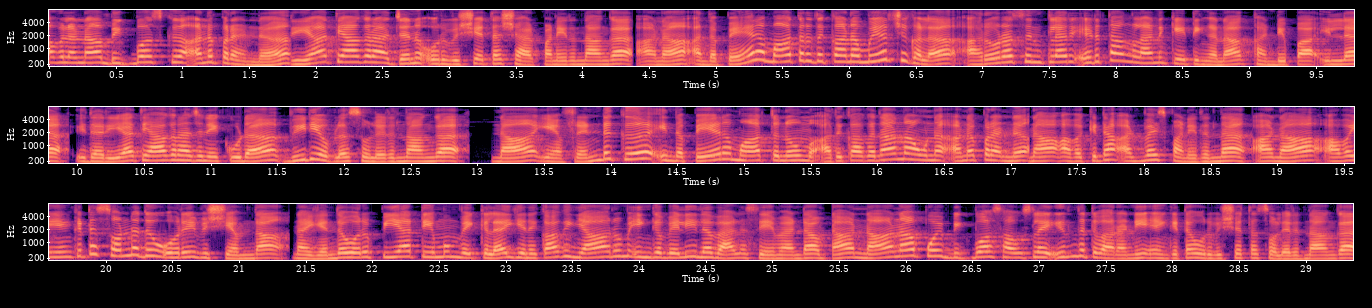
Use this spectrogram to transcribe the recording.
அவளை நான் பிக் பாஸ்க்கு அனுப்புறேன்னு ரியா தியாகராஜன் ஒரு விஷயத்த ஷேர் பண்ணியிருந்தாங்க. ஆனா அந்த பேரை மாத்துறதுக்கான முயற்சிகளை அரோரா சின்க்ளர் எடுத்தாங்களான்னு கேட்டீங்கன்னா கண்டிப்பா இல்ல. இத ரியா தியாகராஜனை கூட வீடியோவில் சொல்லியிருந்தாங்க. நான் என் ஃப்ரெண்டுக்கு இந்த பேரை மாத்தணும். அதுக்காக தான் நான் உன்னை அனுப்புறேன்னு நான் அவகிட்ட அட்வைஸ் பண்ணியிருந்தேன். ஆனா அவ என்கிட்ட சொன்னது ஒரே விஷயம்தான். நான் எந்த ஒரு பிஆர் டீமும் வைக்கல. எனக்காக யாரும் இங்க வெளியில வேலை செய்ய வேண்டாம். நான் நானா போய் பிக் பாஸ் ஹவுஸ்ல இருந்துட்டு வரேன்னு என்கிட்ட ஒரு விஷயத்த சொல்லியிருந்தாங்க.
